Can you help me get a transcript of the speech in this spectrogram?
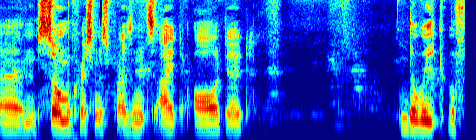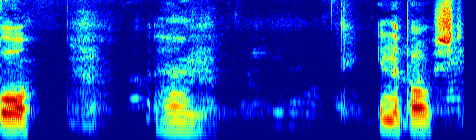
um, some Christmas presents I'd ordered the week before um, in the post.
